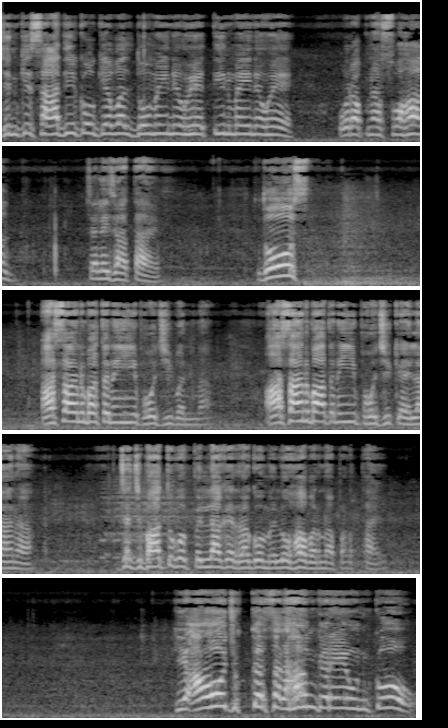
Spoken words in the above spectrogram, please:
जिनकी शादी को केवल दो महीने हुए, तीन महीने हुए, और अपना सुहाग चले जाता है। तो दोस्त, आसान बात नहीं है फौजी बनना। आसान बात नहीं है फौजी कहलाना। जज्बातों को पिल्ला कर रगों में लोहा भरना पड़ता है। कि आओ झुककर सलाम करें उनको।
